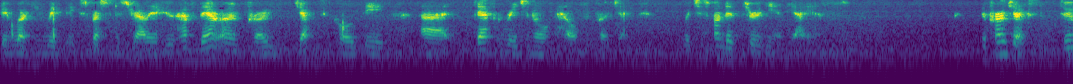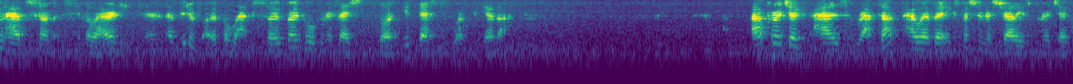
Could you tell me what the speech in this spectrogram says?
been working with Expression Australia, who have their own project called the uh, Deaf Regional Health Project, which is funded through the NDIS. The projects do have some similarities and a bit of overlap, so both organisations thought it best to work together. Our project has wrapped up, however, Expression Australia's project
